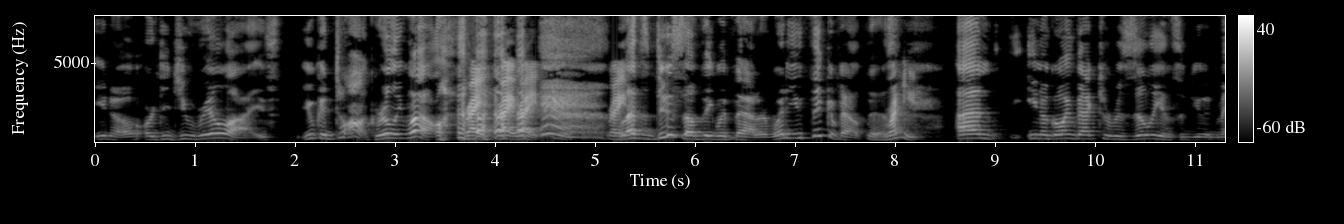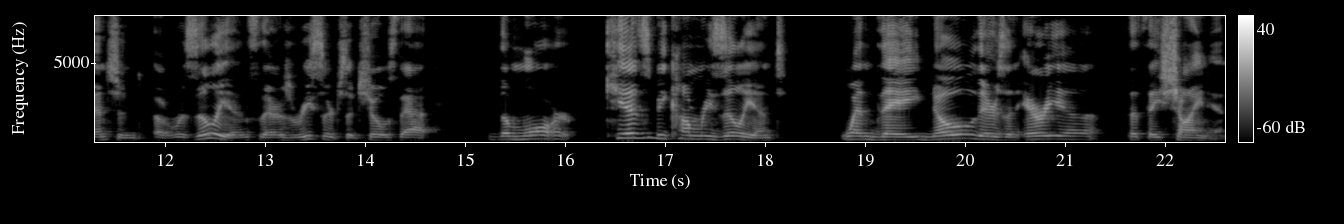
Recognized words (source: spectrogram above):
you know, or did you realize you can talk really well? Right, right, right. Right. Let's do something with that. Or what do you think about this? Right. And, you know, going back to resilience, and you had mentioned uh, resilience, there's research that shows that the more kids become resilient when they know there's an area that they shine in.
